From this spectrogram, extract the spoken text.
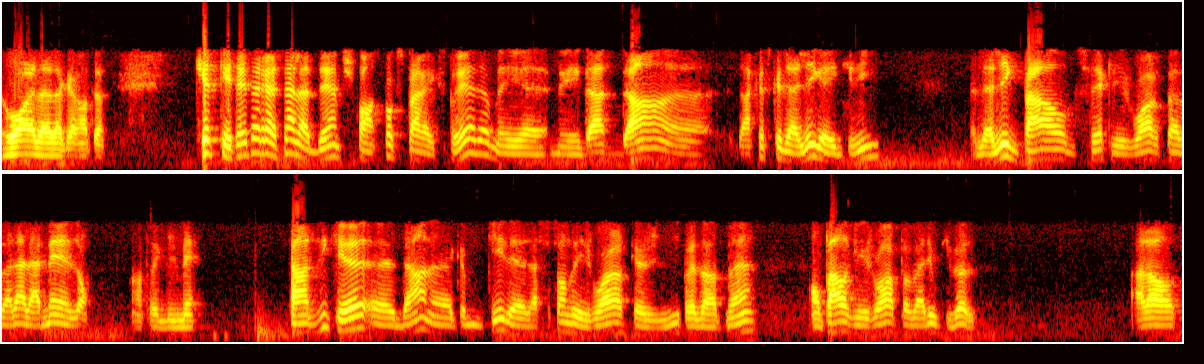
Ouais, la, la quarantaine. Qu'est-ce qui est intéressant là-dedans, puis je pense pas que c'est par exprès, là, mais, euh, mais dans, dans, euh, dans qu'est-ce que la Ligue a écrit, la Ligue parle du fait que les joueurs peuvent aller à la maison, entre guillemets. Tandis que euh, dans le communiqué de l'Association des joueurs que je lis présentement, on parle que les joueurs peuvent aller où qu'ils veulent. Alors,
